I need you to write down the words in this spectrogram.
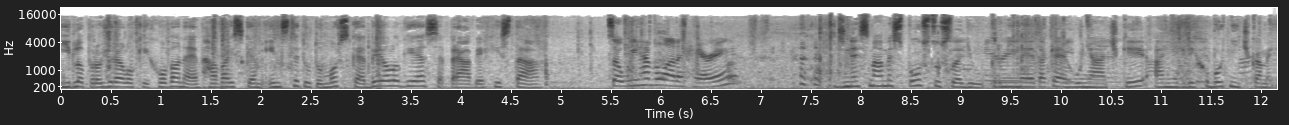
Jídlo pro žraloky chované v Havajském institutu mořské biologie se právě chystá. So we have a lot of herring. Dnes máme spoustu sledů, krmíme je také huňáčky a někdy chobotníčkami.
